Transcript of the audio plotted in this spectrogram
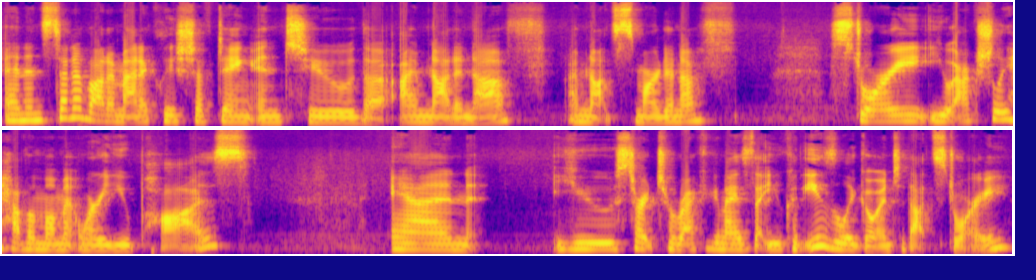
And instead of automatically shifting into the I'm not enough, I'm not smart enough story, you actually have a moment where you pause and you start to recognize that you could easily go into that story,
